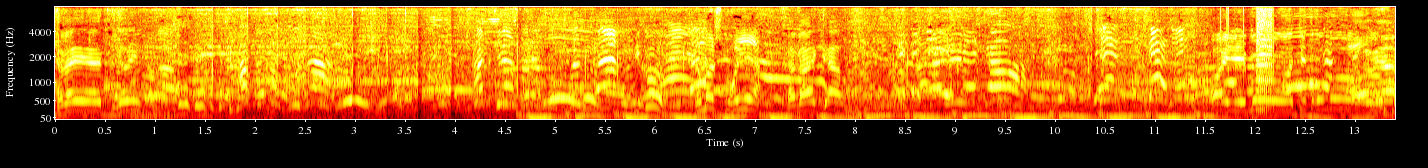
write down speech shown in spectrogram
Ça va Thierry Nico, Dommage pour hier. Ça va, Carl Oh, il est beau, oh, t'es trop beau. Oh, bien.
